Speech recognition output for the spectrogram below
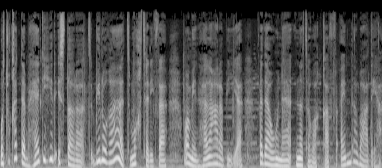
وتقدم هذه الإصدارات بلغات مختلفة ومنها العربية. فدعونا نتوقف عند بعضها.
